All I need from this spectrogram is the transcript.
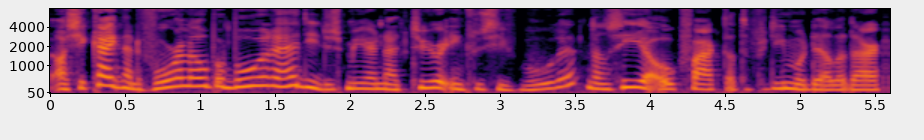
als je kijkt naar de voorloperboeren, hè, die dus meer natuur inclusief boeren, dan zie je ook vaak dat de verdienmodellen daar,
